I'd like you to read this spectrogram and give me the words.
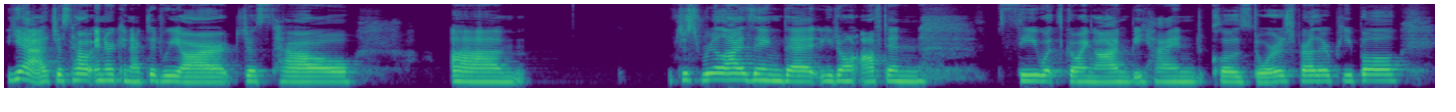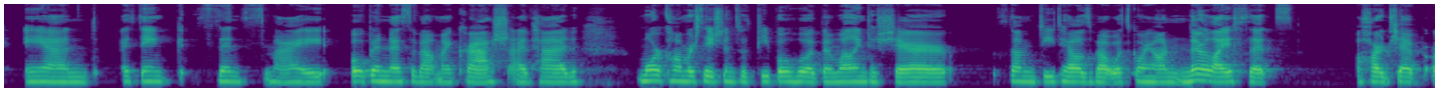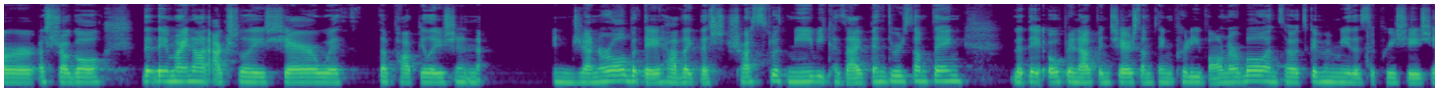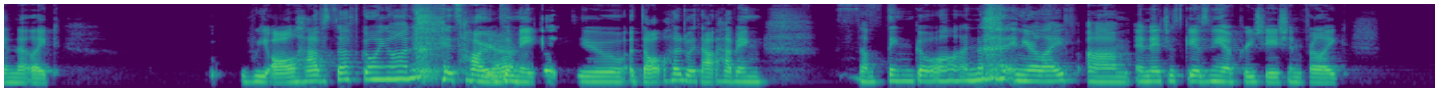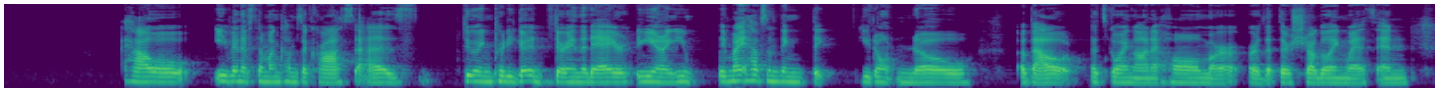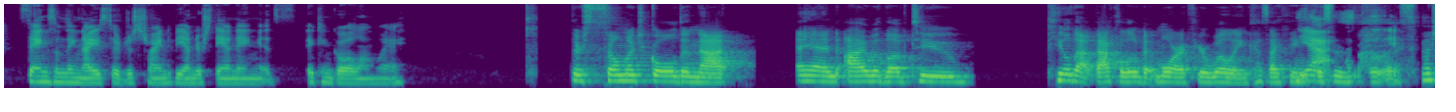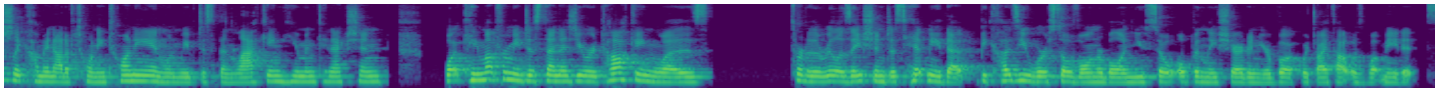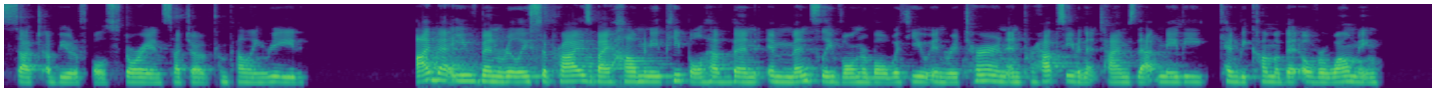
Yeah, just how interconnected we are, just how um just realizing that you don't often see what's going on behind closed doors for other people and I think since my openness about my crash, I've had more conversations with people who have been willing to share some details about what's going on in their life that's a hardship or a struggle that they might not actually share with the population in general, but they have like this trust with me because I've been through something that they open up and share something pretty vulnerable. And so it's given me this appreciation that, like, we all have stuff going on. It's hard yeah. to make it to adulthood without having something go on in your life. Um, and it just gives me appreciation for like how even if someone comes across as doing pretty good during the day or you know you they might have something that you don't know about that's going on at home or or that they're struggling with and saying something nice or just trying to be understanding it's it can go a long way there's so much gold in that and i would love to peel that back a little bit more if you're willing because i think yeah, this is absolutely. especially coming out of 2020 and when we've just been lacking human connection what came up for me just then as you were talking was sort of the realization just hit me that because you were so vulnerable and you so openly shared in your book which i thought was what made it such a beautiful story and such a compelling read I bet you've been really surprised by how many people have been immensely vulnerable with you in return, and perhaps even at times that maybe can become a bit overwhelming.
